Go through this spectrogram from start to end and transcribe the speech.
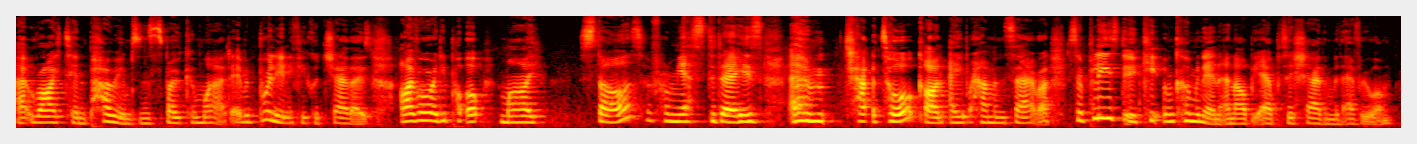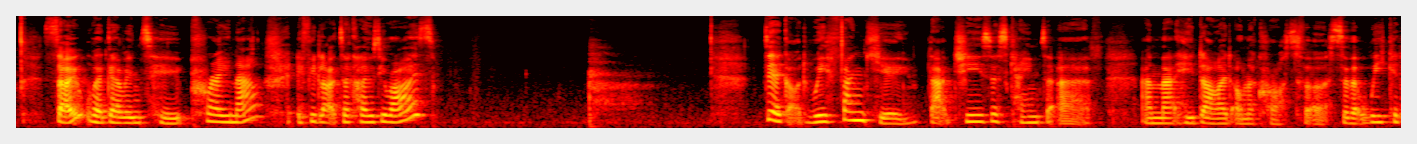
at writing poems and spoken word. It'd be brilliant if you could share those. I've already put up my stars from yesterday's um, chat talk on Abraham and Sarah. So please do keep them coming in and I'll be able to share them with everyone. So we're going to pray now. If you'd like to close your eyes. Dear God, we thank you that Jesus came to earth and that he died on the cross for us so that we could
